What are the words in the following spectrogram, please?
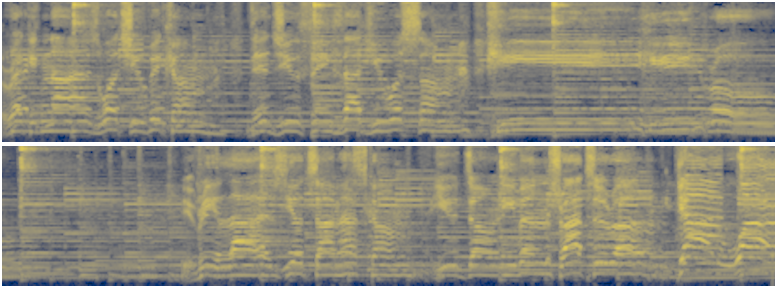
Recognize what you become. Did you think that you were some hero? Realize your time has come. You don't even try to run. God, what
